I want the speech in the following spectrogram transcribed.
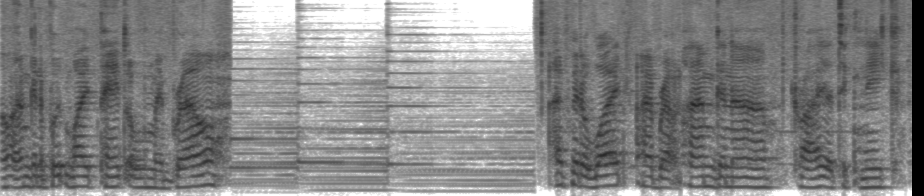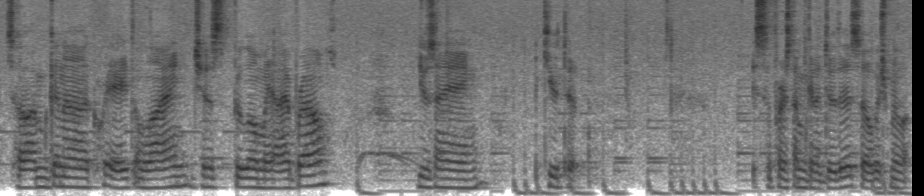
I'm gonna put white paint over my brow. I've got a white eyebrow. I'm gonna try a technique so I'm gonna create a line just below my eyebrows using a q-tip. It's the first time I'm gonna do this, so wish me luck.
